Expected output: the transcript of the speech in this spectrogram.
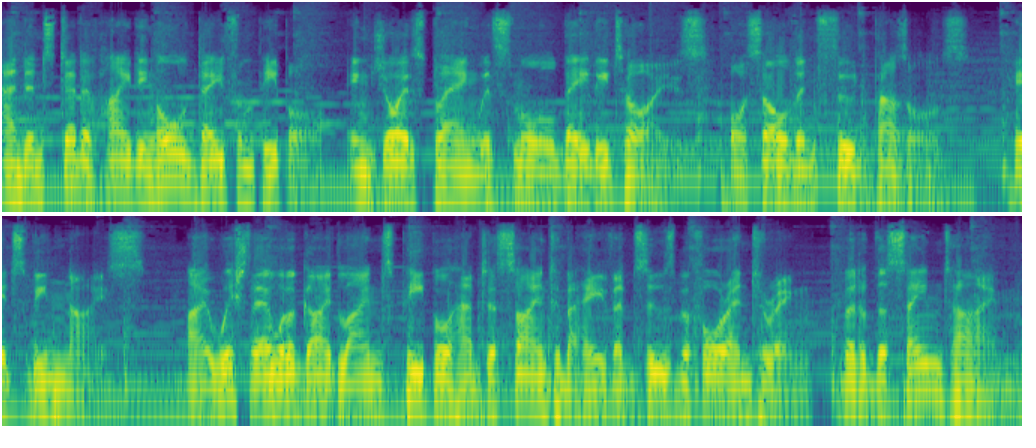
and instead of hiding all day from people, enjoys playing with small baby toys or solving food puzzles. It's been nice. I wish there were guidelines people had to sign to behave at zoos before entering, but at the same time,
